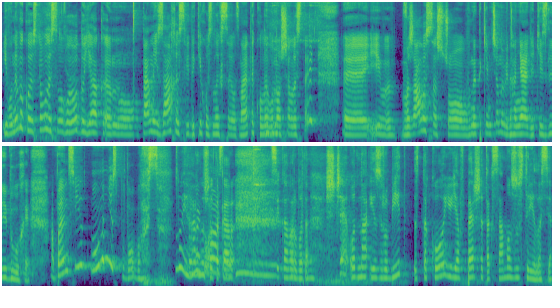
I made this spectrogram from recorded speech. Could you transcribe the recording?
і вони використовували свого роду як ем, певний захист від якихось злих сил. Знаєте, коли воно шелестить. Е, І вважалося, що вони таким чином відганяють якісь злі духи. А пенсі, ну, вони мені сподобалося. Ну і гарно, що така цікава робота. Ще одна із робіт з такою я вперше так само зустрілася.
